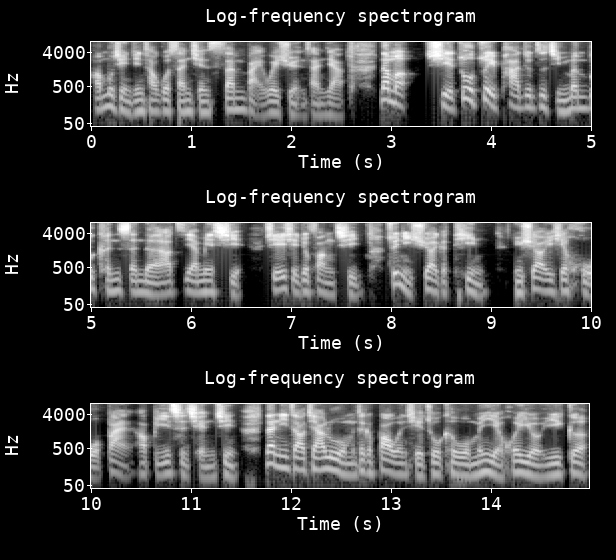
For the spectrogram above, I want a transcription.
好，目前已经超过三千三百位学员参加。那么写作最怕就自己闷不吭声的，然后自己那边写写一写就放弃。所以你需要一个 team，你需要一些伙伴，然后彼此前进。那你只要加入我们这个报文写作课，我们也会有一个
